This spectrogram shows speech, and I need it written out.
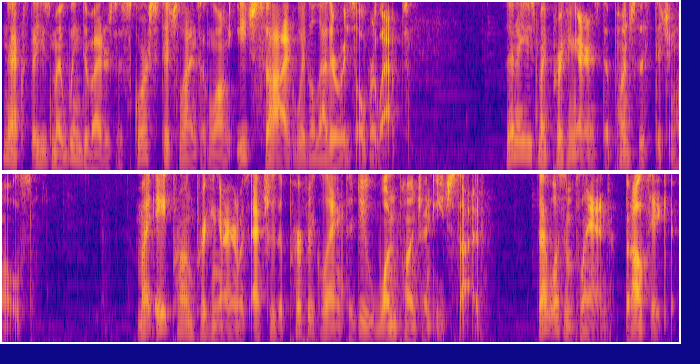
Next, I use my wing dividers to score stitch lines along each side where the leather is overlapped. Then I used my pricking irons to punch the stitching holes. My 8-prong pricking iron was actually the perfect length to do one punch on each side. That wasn't planned, but I'll take it.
